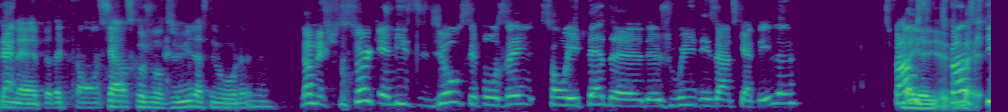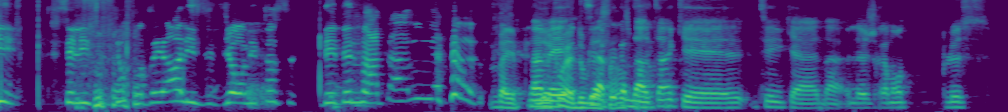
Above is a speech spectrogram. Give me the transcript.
mêmes, que- euh, peut-être conscience qu'aujourd'hui, à ce niveau-là. là. Non, mais je suis sûr que les idiots, c'est posé, sont épais de, de jouer des handicapés, là. Tu penses, Ben, tu penses ben- c'est les idiots pour dire Ah, les idiots, on est tous débiles mentales. Ben, il y Non, a mais quoi un peu comme dans le temps que, tu sais, que dans- là, je remonte plus,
